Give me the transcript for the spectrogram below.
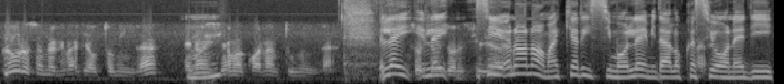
loro sono arrivati a 8.000 e noi siamo a 41.000. Lei, lei sì, no, no, ma è chiarissimo, lei mi dà l'occasione eh. di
